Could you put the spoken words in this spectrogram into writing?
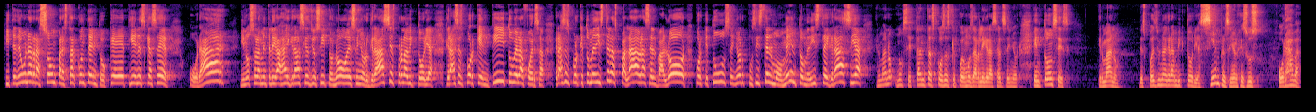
y te dé una razón para estar contento, ¿qué tienes que hacer? Orar y no solamente le digas, ay, gracias Diosito. No, es Señor, gracias por la victoria. Gracias porque en ti tuve la fuerza. Gracias porque tú me diste las palabras, el valor. Porque tú, Señor, pusiste el momento, me diste gracia. Hermano, no sé tantas cosas que podemos darle gracias al Señor. Entonces, hermano, después de una gran victoria, siempre el Señor Jesús oraba.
